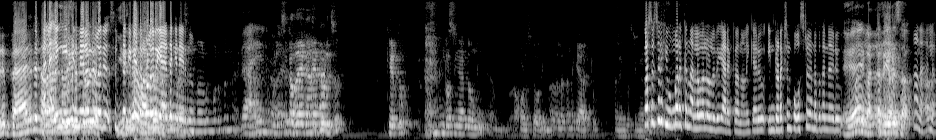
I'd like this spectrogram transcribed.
ഒരു അല്ല എങ്ങനെ ഒരു സ്ക്രിപ്റ്റ് ഒക്കെ കേട്ടപ്പോൾ ഒരു ഇതെങ്ങനെയായിരുന്നു വിളിച്ചു കഥ കേൾക്കാനായിട്ട് വിളിച്ചു. കേട്ടു. ഇൻട്രസ്റ്റിംഗ് ആയിട്ട് തോന്നി. ഹോൾ സ്റ്റോറിയും അതുപോലെ തന്നെ ക്യാരക്ടറും നല്ല ഇൻട്രസ്റ്റിംഗ് ആയിട്ട് കുറച്ചൊരു ഹ്യൂമർ ഒക്കെ നല്ലപോലെ ഉള്ള ഒരു ക്യാരക്ടറാണ് എനിക്ക് ഒരു ഇൻട്രൊഡക്ഷൻ പോസ്റ്റർ കണ്ടപ്പോ തന്നെ ഒരു ആണ്? അല്ലോ.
